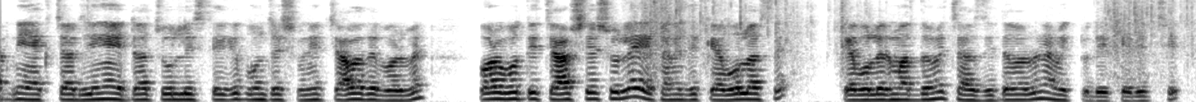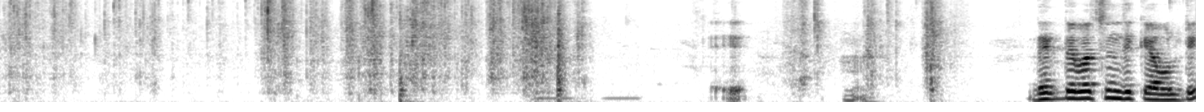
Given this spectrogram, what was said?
আপনি এক চার্জিংয়ে এটা চল্লিশ থেকে পঞ্চাশ মিনিট চালাতে পারবেন। পরবর্তী চার্জ শেষ হলে এখানে যে কেবল আছে কেবলের মাধ্যমে চার্জ দিতে পারবেন। আমি একটু দেখিয়ে দিচ্ছি। দেখতে পাচ্ছেন যে কেবলটি,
